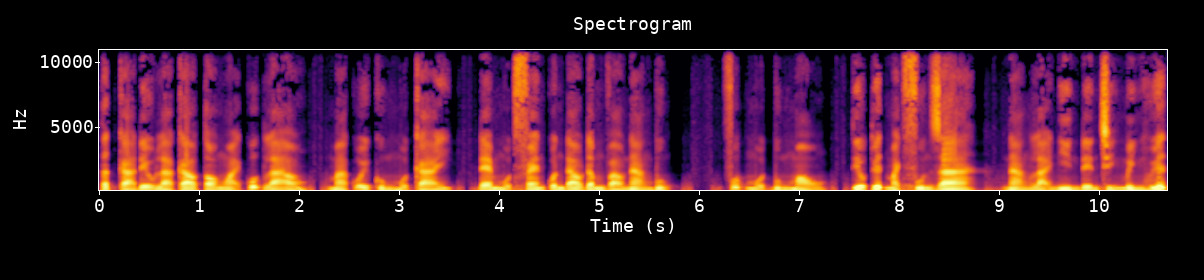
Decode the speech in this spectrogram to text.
tất cả đều là cao to ngoại quốc lão, mà cuối cùng một cái, đem một phen quân đao đâm vào nàng bụng. Phút một bung máu, tiêu tuyết mạch phun ra, nàng lại nhìn đến chính mình huyết,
